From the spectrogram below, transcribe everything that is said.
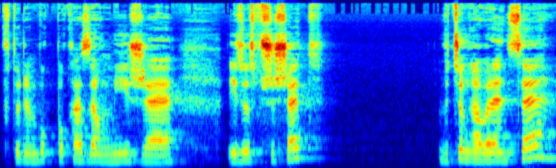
w którym Bóg pokazał mi, że Jezus przyszedł, wyciągał ręce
